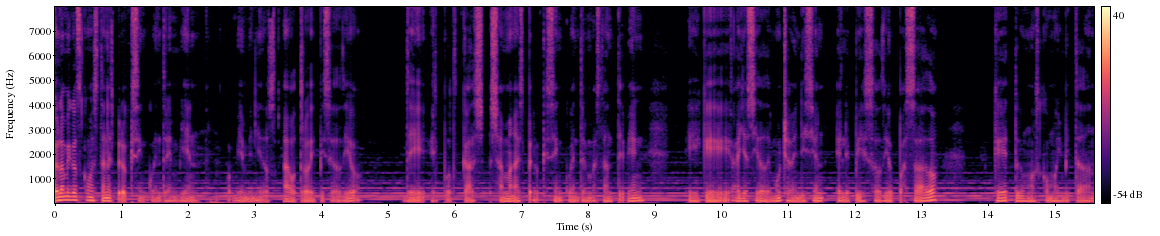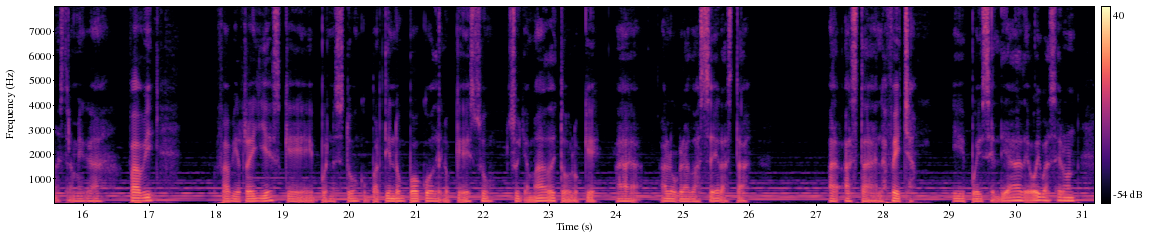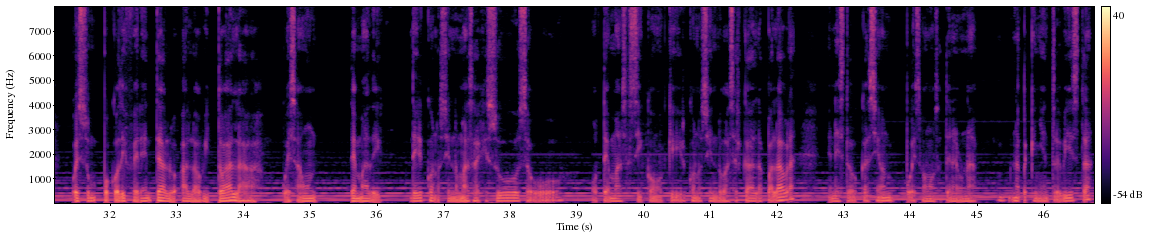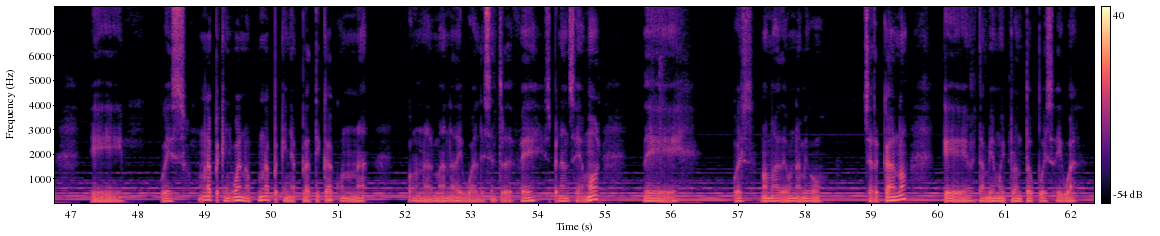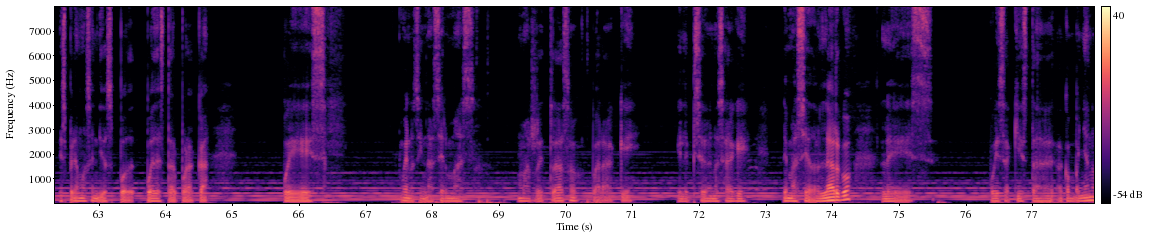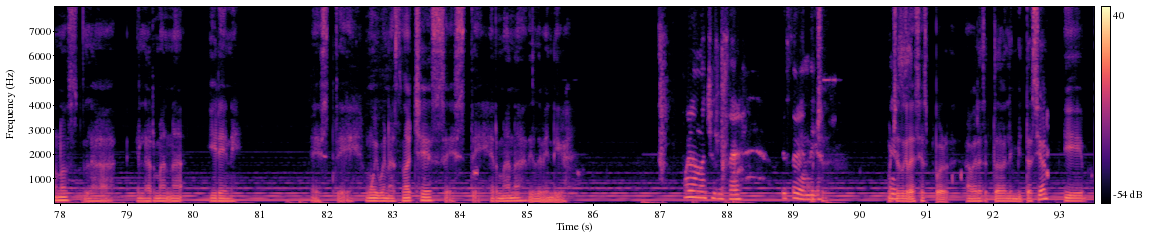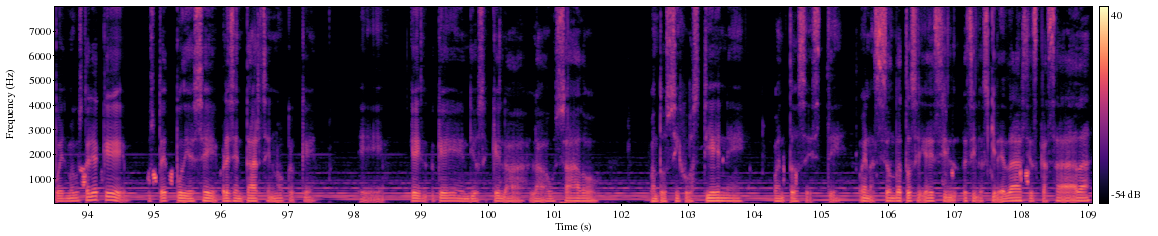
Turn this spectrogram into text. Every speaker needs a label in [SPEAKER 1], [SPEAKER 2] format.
[SPEAKER 1] Hola amigos, ¿cómo están? Espero que se encuentren bien. Bienvenidos a otro episodio del el podcast Shama. Espero que se encuentren bastante bien y que haya sido de mucha bendición el episodio pasado que tuvimos como invitada a nuestra amiga Fabi, Fabi Reyes, que pues nos estuvo compartiendo un poco de lo que es su, su llamado y todo lo que ha, ha logrado hacer hasta, hasta la fecha. Y pues el día de hoy va a ser un pues un poco diferente a lo, habitual, a pues a un tema de, ir conociendo más a Jesús o, temas así como que ir conociendo acerca de la palabra. En esta ocasión pues vamos a tener una, pequeña entrevista, eh, pues una pequeña, bueno, una pequeña plática con una, con una hermana de igual de Centro de Fe, Esperanza y Amor, de pues mamá de un amigo cercano que también muy pronto pues igual esperemos en Dios pueda estar por acá. Pues bueno sin hacer más más retraso para que el episodio no se haga demasiado largo les pues aquí está acompañándonos la, la hermana Irene. Este muy buenas noches este hermana Dios le bendiga.
[SPEAKER 2] Buenas noches José
[SPEAKER 1] Muchas, gracias por haber aceptado la invitación y pues me gustaría que usted pudiese presentarse, ¿no? Creo que, eh, que, Dios que la, ha usado, cuántos hijos tiene, cuántos, este, bueno, si son datos, eh, si, si los quiere dar, si es casada,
